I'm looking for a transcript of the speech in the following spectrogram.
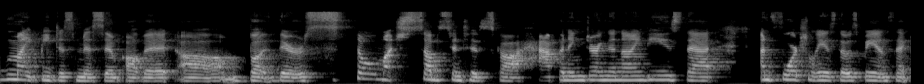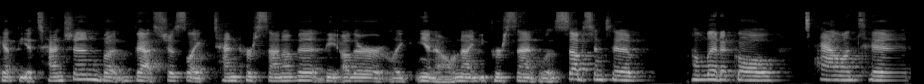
might be dismissive of it, um, but there's so much substantive ska happening during the 90s that unfortunately is those bands that get the attention but that's just like 10% of it. The other like you know 90% was substantive political talented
